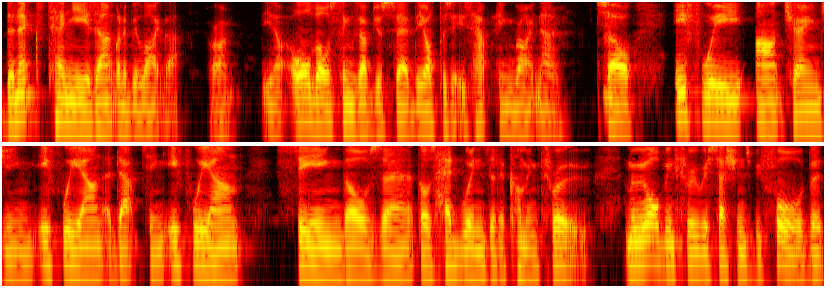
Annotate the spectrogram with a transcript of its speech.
The next 10 years aren't going to be like that, right? You know, all those things I've just said, the opposite is happening right now. So if we aren't changing, if we aren't adapting, if we aren't seeing those uh, those headwinds that are coming through. I mean, we've all been through recessions before, but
